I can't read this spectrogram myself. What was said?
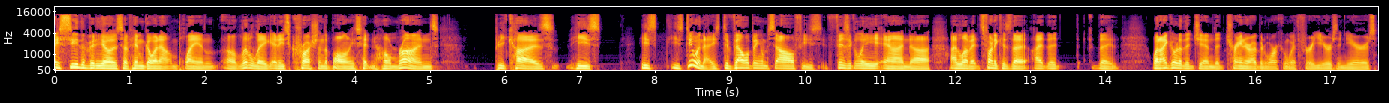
I see the videos of him going out and playing uh, little league, and he's crushing the ball and he's hitting home runs because he's he's he's doing that. He's developing himself. He's physically, and uh, I love it. It's funny because the I, the the when I go to the gym, the trainer I've been working with for years and years,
